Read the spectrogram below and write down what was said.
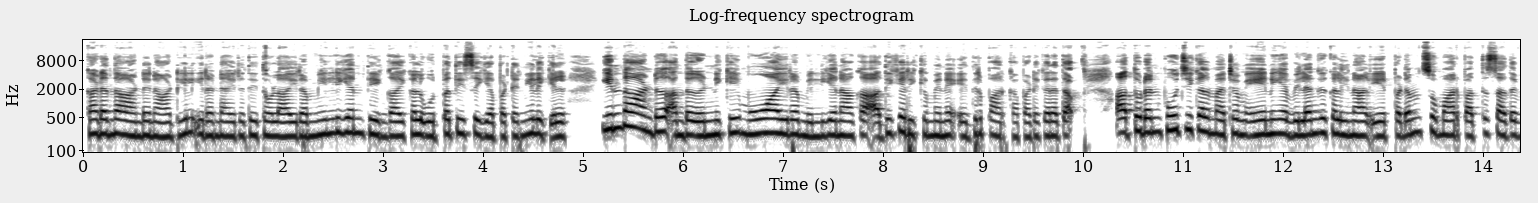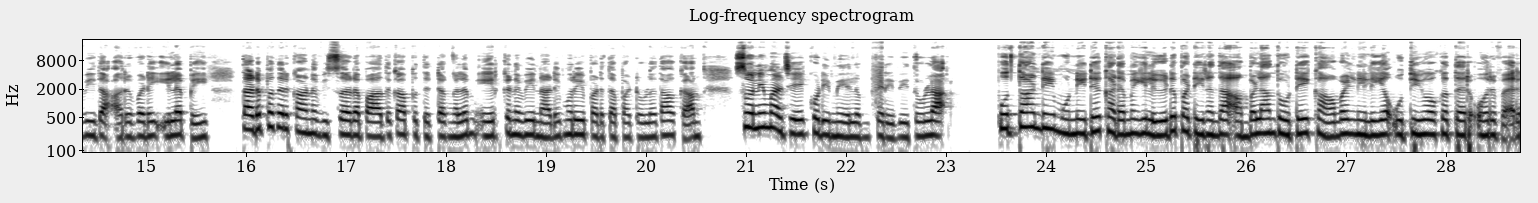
கடந்த ஆண்டு நாட்டில் இரண்டாயிரத்தி தொள்ளாயிரம் மில்லியன் தேங்காய்கள் உற்பத்தி செய்யப்பட்ட நிலையில் இந்த ஆண்டு அந்த எண்ணிக்கை மூவாயிரம் மில்லியனாக அதிகரிக்கும் என எதிர்பார்க்கப்படுகிறது. அத்துடன் பூச்சிகள் மற்றும் ஏனைய விலங்குகளினால் ஏற்படும் சுமார் பத்து சதவீத அறுவடை இழப்பை தடுப்பதற்கான விசேட பாதுகாப்பு திட்டங்களும் ஏற்கனவே நடைமுறைப்படுத்தப்பட்டுள்ளதாக சுனிமல் ஜே கொடி மேலும் தெரிவித்துள்ளார். புத்தாண்டை முன்னிட்டு கடமையில் ஈடுபட்டிருந்த அம்பலாந்தோட்டை காவல் நிலைய உத்தியோகத்தர் ஒருவர்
